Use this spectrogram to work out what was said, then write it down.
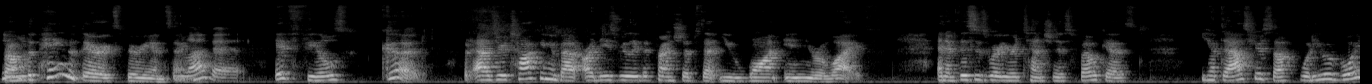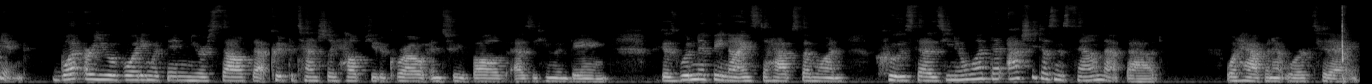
from Yeah. the pain that they're experiencing. Love it. it feels good. But as you're talking about, are these really the friendships that you want in your life? And if this is where your attention is focused, you have to ask yourself, what are you avoiding? What are you avoiding within yourself that could potentially help you to grow and to evolve as a human being? Because wouldn't it be nice to have someone who says, you know what, that actually doesn't sound that bad, what happened at work today?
